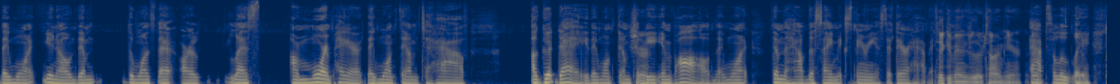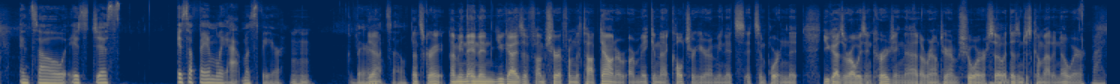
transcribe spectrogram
they want, you know, them, the ones that are less, are more impaired, they want them to have a good day. They want them Sure. to be involved. They want them to have the same experience that they're having. Take advantage of their time here. Yeah. Absolutely. And so it's just, it's a family atmosphere. Mhm. Very Yeah. so. That's great. I mean, and then you guys have, I'm sure, from the top down, are, are making that culture here. I mean, it's it's important that you guys are always encouraging that around here. I'm sure, so it doesn't just come out of nowhere. Right.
